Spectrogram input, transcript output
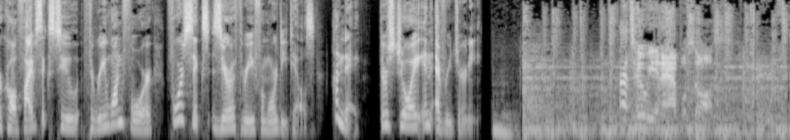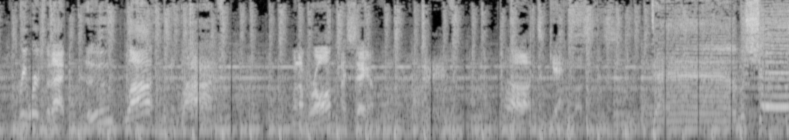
or call 562-314-4603 for more details. Hyundai, there's joy in every journey. That's hooey and applesauce. Three words for that. Ooh, la, and live. When I'm wrong, I say I'm wrong. Ah, it's gangbusters. Damn a shaking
